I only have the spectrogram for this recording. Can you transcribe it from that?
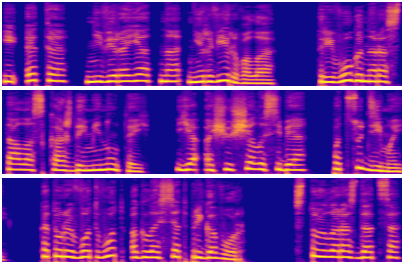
и это невероятно нервировало. Тревога нарастала с каждой минутой. Я ощущала себя подсудимой, которой вот-вот огласят приговор. Стоило раздаться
